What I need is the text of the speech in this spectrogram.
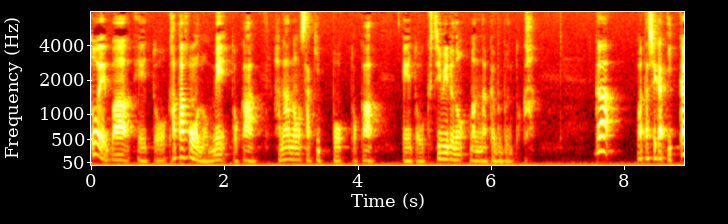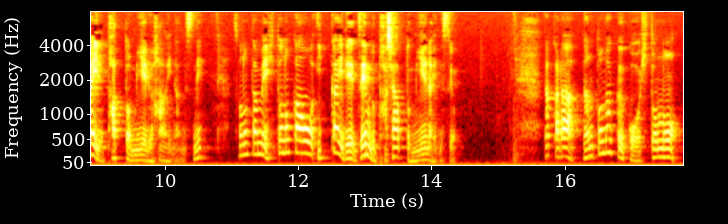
例えば、えー、と片方の目とか鼻の先っぽとか、えー、と唇の真ん中部分とかが私が1回でパッと見える範囲なんですね。そのため人の顔を1回で全部パシャッと見えないんですよ。だからなんとなくこう人の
